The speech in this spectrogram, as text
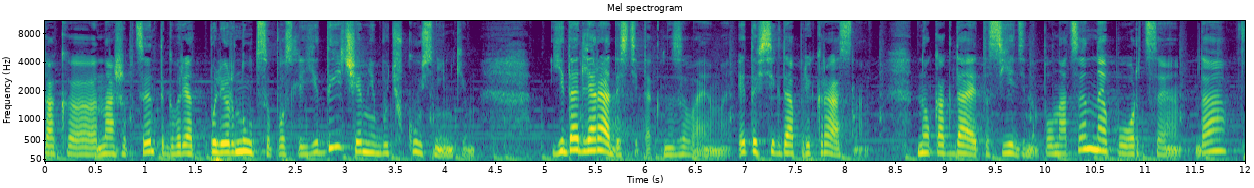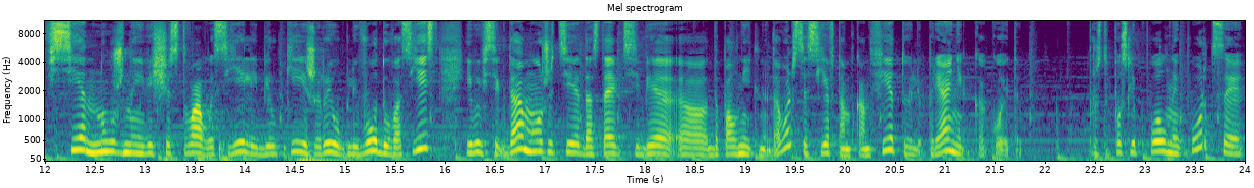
как э, наши пациенты говорят, полирнуться после еды чем-нибудь вкусненьким. Еда для радости, так называемая, это всегда прекрасно. Но когда это съедена полноценная порция, да, все нужные вещества вы съели, белки, жиры, углеводы у вас есть, и вы всегда можете доставить себе э, дополнительное удовольствие, съев там конфету или пряник какой-то. Просто после полной порции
